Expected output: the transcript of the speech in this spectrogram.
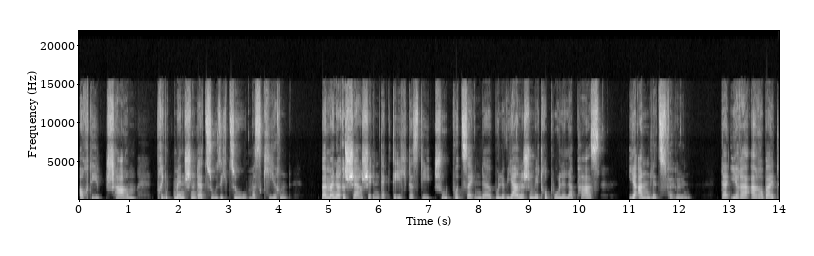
auch die Scham bringt Menschen dazu, sich zu maskieren. Bei meiner Recherche entdeckte ich, dass die Schuhputzer in der bolivianischen Metropole La Paz ihr Antlitz verhüllen da ihre Arbeit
